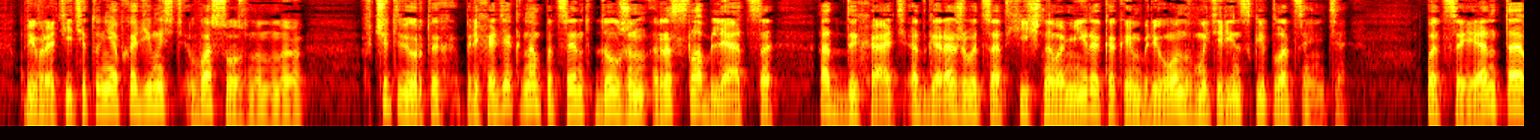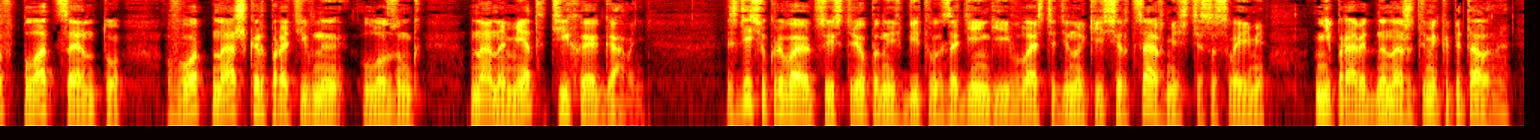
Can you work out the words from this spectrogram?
– превратить эту необходимость в осознанную. В-четвертых, приходя к нам, пациент должен расслабляться, отдыхать, отгораживаться от хищного мира, как эмбрион в материнской плаценте. Пациента в плаценту – вот наш корпоративный лозунг. Наномед – тихая гавань. Здесь укрываются истрепанные в битвах за деньги и власть одинокие сердца вместе со своими неправедно нажитыми капиталами –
